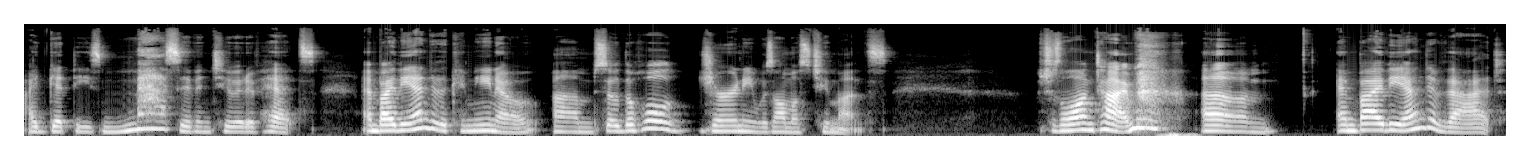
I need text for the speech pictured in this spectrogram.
I'd get these massive intuitive hits. And by the end of the Camino, um, so the whole journey was almost two months, which is a long time. um, and by the end of that,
